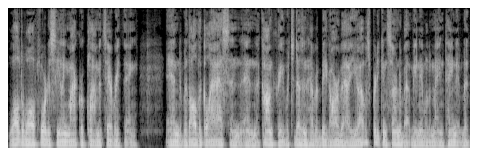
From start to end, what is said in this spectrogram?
wall to wall, floor to ceiling microclimates, everything. And with all the glass and, and the concrete, which doesn't have a big R value, I was pretty concerned about being able to maintain it. But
